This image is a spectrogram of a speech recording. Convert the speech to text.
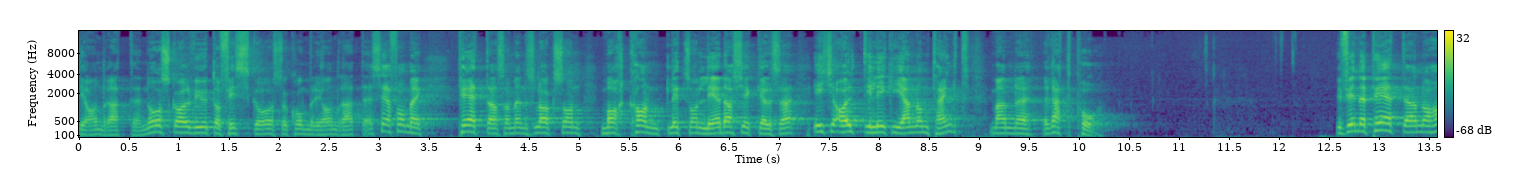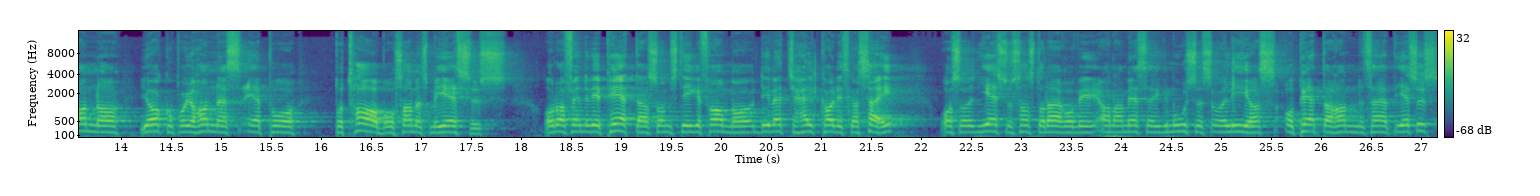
de andre etter. 'Nå skal vi ut og fiske', og så kommer de andre etter. Jeg ser for meg Peter som en slags sånn markant litt sånn lederskikkelse. Ikke alltid like gjennomtenkt, men eh, rett på. Vi finner Peter når han og Jakob og Johannes er på, på Tabor sammen med Jesus. Og Da finner vi Peter som stiger fram, og de vet ikke helt hva de skal si. Og så Jesus han står der, og vi, han har med seg Moses og Elias. Og Peter han sier at Jesus,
